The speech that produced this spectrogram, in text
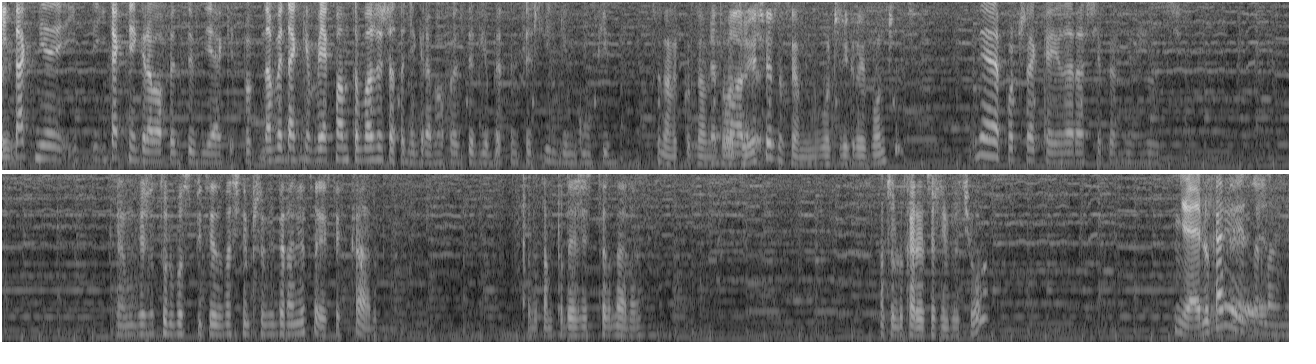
I tak nie, i, i tak nie gram ofensywnie, jak, nawet jak, jak mam towarzysza, to nie gram ofensywnie, bo jestem fetchlingiem głupim. Co nawet kurde, ale to ładuje się, czy co ja mam włączyć grę i włączyć? Nie, poczekaj, zaraz się pewnie wrzuci. Ja mówię, że turbo speed jest właśnie przy wybieraniu tych, tych kart. Żeby tam podejrzeć Turnera. A tu Lucario też nie wrzuciło? Nie, Lucario jest jest. normalnie.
